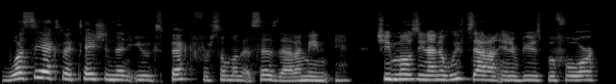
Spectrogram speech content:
what's the expectation that you expect for someone that says that? I mean, Chief Mosey, and I know we've sat on interviews before,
